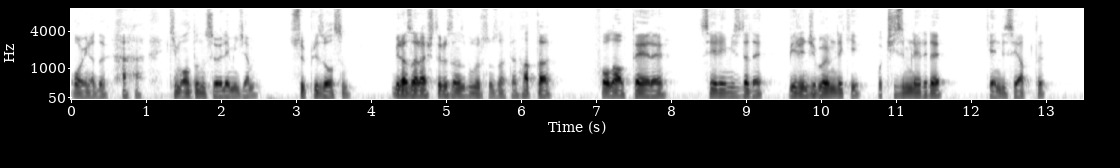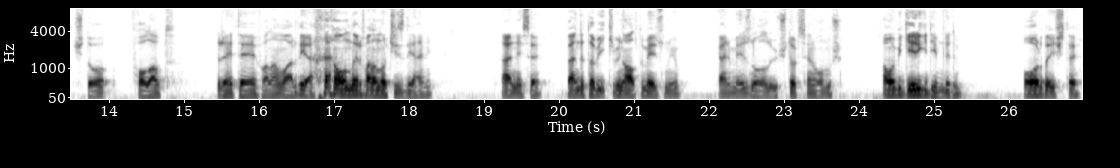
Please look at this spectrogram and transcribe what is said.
oynadı. Kim olduğunu söylemeyeceğim. Sürpriz olsun. Biraz araştırırsanız bulursunuz zaten. Hatta Fallout TR serimizde de birinci bölümdeki o çizimleri de kendisi yaptı. İşte o Fallout RTE falan vardı ya. onları falan o çizdi yani. Her neyse. Ben de tabii 2006 mezunuyum. Yani mezun olalı 3-4 sene olmuş. Ama bir geri gideyim dedim. Orada işte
